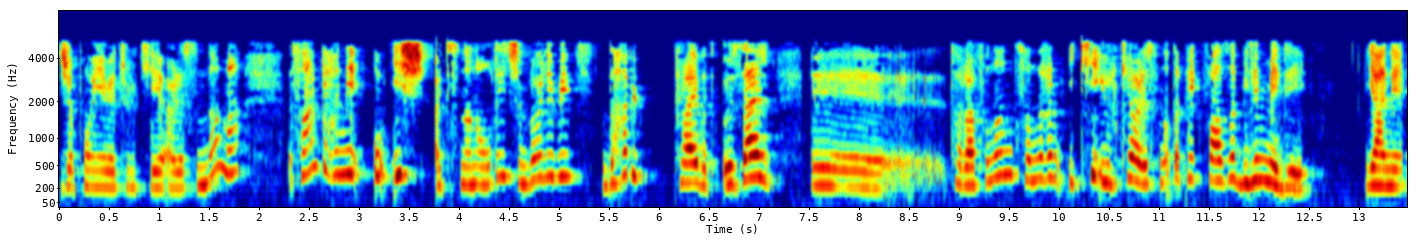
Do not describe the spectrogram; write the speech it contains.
Japonya ve Türkiye arasında ama sanki hani o iş açısından olduğu için böyle bir daha bir private, özel e, tarafının sanırım iki ülke arasında da pek fazla bilinmediği yani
